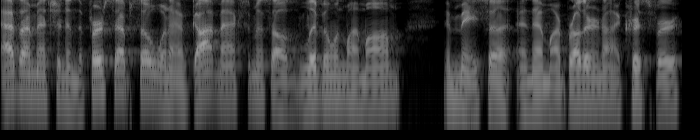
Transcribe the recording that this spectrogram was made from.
as I mentioned in the first episode, when I got Maximus, I was living with my mom in Mesa, and then my brother and I, Christopher,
